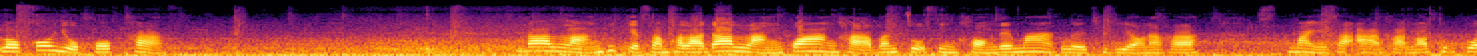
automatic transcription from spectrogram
โลโก้อยู่ครบค่ะ ด้านหลังที่เก็บสัมภาระด้านหลังกว้างค่ะ บรรจุสิ่งของได้มากเลยทีเดียวนะคะ ใหม่สะอาดค่ะน็อตทุกตัว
